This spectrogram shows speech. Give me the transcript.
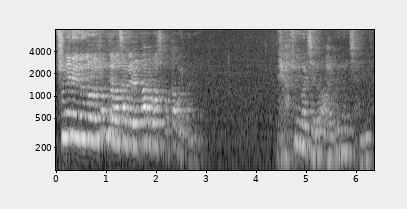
주님의 눈으로 형제와 자매를 바라보지 못하고 있다면 내가 주님을 제대로 알고 있는지 아닙니다.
